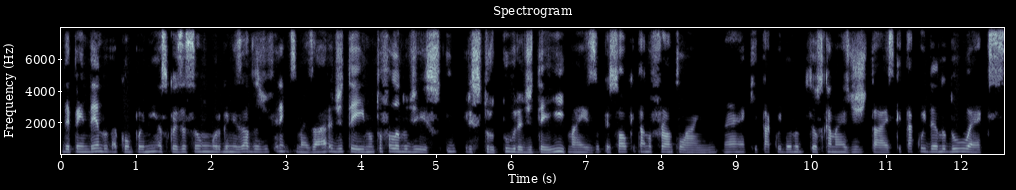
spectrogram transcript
dependendo da companhia as coisas são organizadas diferentes, mas a área de TI, não estou falando de infraestrutura de TI, mas o pessoal que está no frontline, né, que está cuidando dos teus canais digitais, que está cuidando do UX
